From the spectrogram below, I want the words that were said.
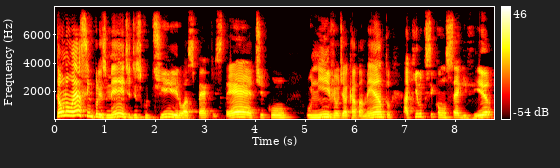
Então não é simplesmente discutir o aspecto estético, o nível de acabamento, aquilo que se consegue ver,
